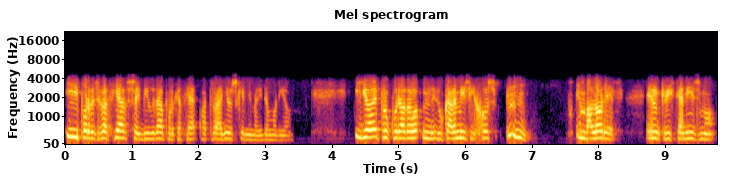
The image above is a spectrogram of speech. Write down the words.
y por desgracia soy viuda porque hace cuatro años que mi marido murió. Y yo he procurado educar a mis hijos en valores, en el cristianismo.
